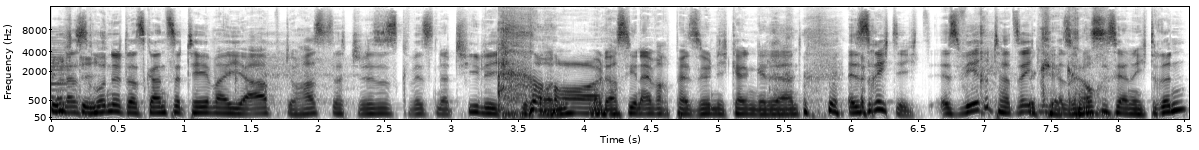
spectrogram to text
Und das rundet das ganze Thema hier ab. Du hast das Jesus Quiz natürlich gewonnen, Oh. weil du hast ihn einfach persönlich kennengelernt. es ist richtig. Es wäre tatsächlich, Okay, also krass. noch ist ja nicht drin.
